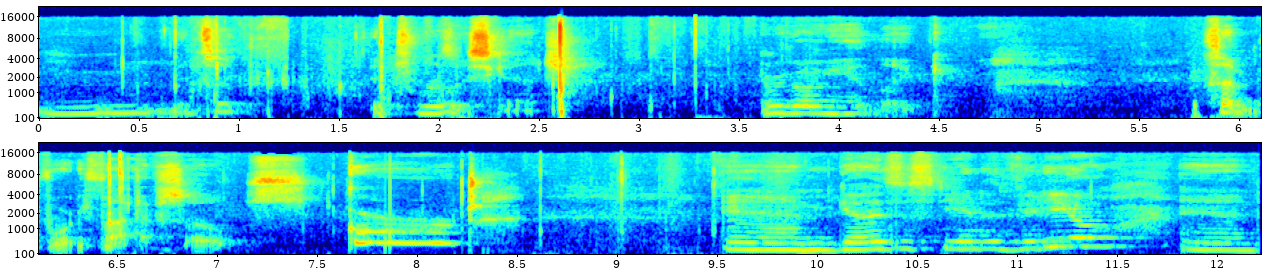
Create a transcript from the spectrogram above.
mm, it's like it's really sketch. We're going at like 7:45, so skirt. And guys, this is the end of the video, and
